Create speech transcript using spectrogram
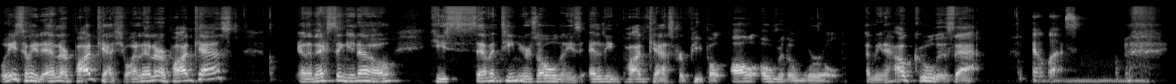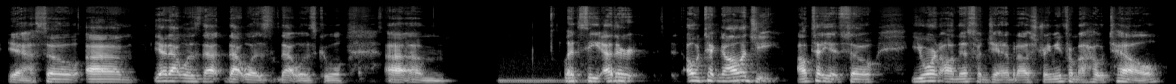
we need somebody to edit our podcast. You want to edit our podcast? And the next thing you know, he's 17 years old and he's editing podcasts for people all over the world. I mean, how cool is that? It was. Yeah. So, um, yeah, that was that that was that was cool. Um, let's see other. Oh, technology. I'll tell you. So you weren't on this one, Janet, but I was streaming from a hotel.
